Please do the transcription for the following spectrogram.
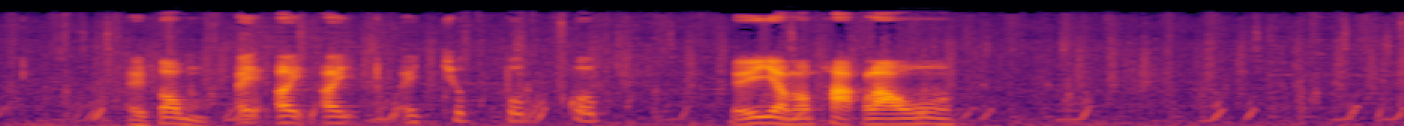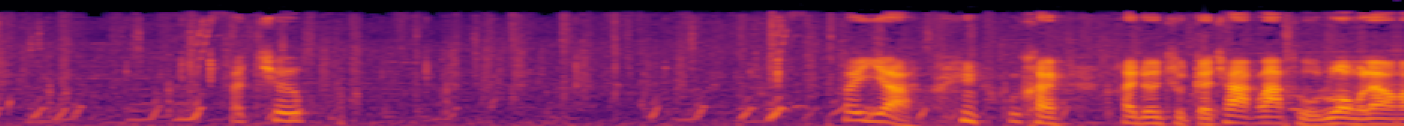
ๆไอ้ส้มไอ้ไอ้ไอ้ไอ้ชุบปุ๊บปุ๊บ เฮ้ยอย่ามาผลักเราอาชึบเฮ้ยอย่าใครใครโดนฉุดกระชากลากถูร่วงมาแล้ว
